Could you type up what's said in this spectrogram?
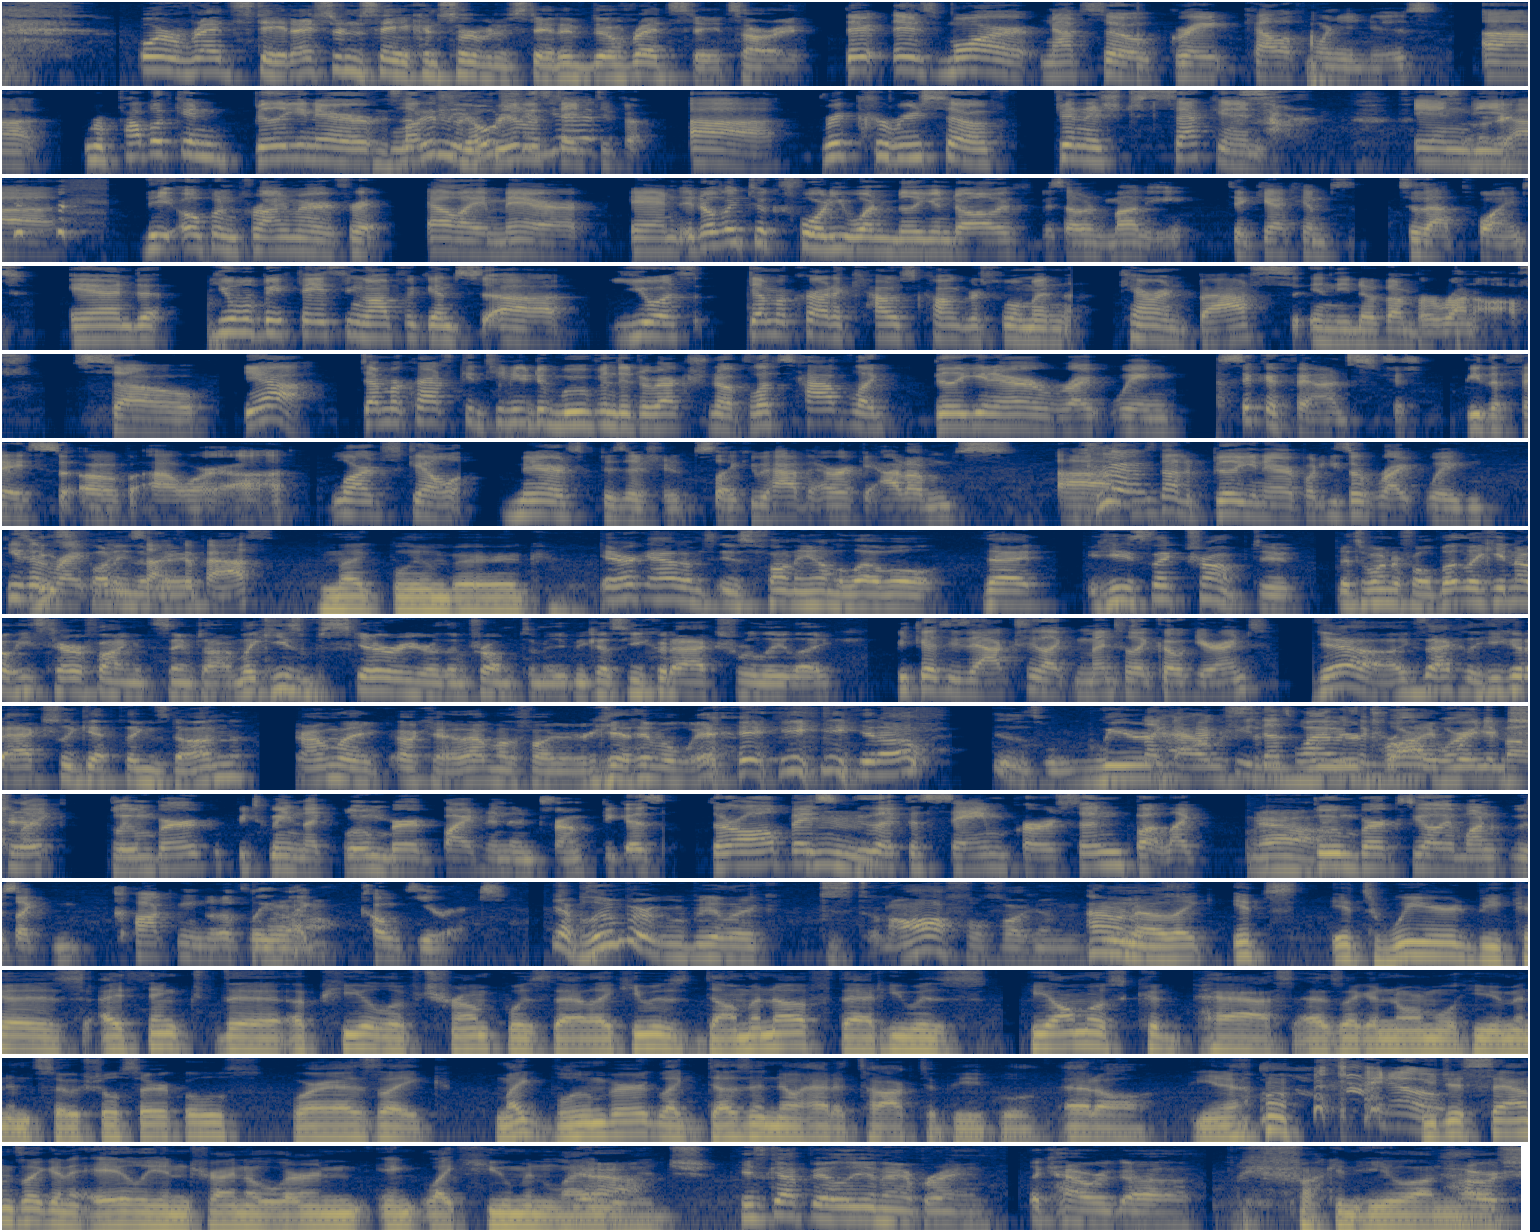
or a red state. I shouldn't say a conservative state. A red state. Sorry. There, there's more not so great California news. Uh, Republican billionaire Is luxury real estate yet? dev- uh, Rick Caruso finished second in the uh, the open primary for LA mayor, and it only took forty one million dollars of his own money to get him to that point. And he will be facing off against uh, U.S. Democratic House Congresswoman Karen Bass in the November runoff. So yeah, Democrats continue to move in the direction of let's have like billionaire right wing sycophants just be the face of our uh, large scale mayor's positions. Like you have Eric Adams. Uh, he's not a billionaire, but he's a right wing. He's a right wing to psychopath. Mike Bloomberg. Eric Adams is funny on the level that he's like Trump, dude. It's wonderful, but like you know, he's terrifying at the same time. Like he's scarier than Trump to me because he could actually like, Because he's actually like mentally coherent. yeah, exactly. He could actually get things done. I'm like, okay, that motherfucker, get him away. you know, this weird Like house. actually, that's why I was like more worried about shit. like Bloomberg between like Bloomberg, Biden, and Trump because they're all basically Hmm. like the same person, but like yeah, Bloomberg's the only one who's like cognitively Wow. like coherent. yeah. Bloomberg would be like just an awful fucking. I don't know, like it's it's weird because I think the appeal of Trump was that like he was dumb enough that he was he almost could pass as like a normal human in social circles, whereas like Mike Bloomberg like doesn't know how to talk to people at all. You know, I know. he just sounds like an alien trying to learn like human language. He's got billionaire brain, like Howard. uh Fucking Elon Howard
